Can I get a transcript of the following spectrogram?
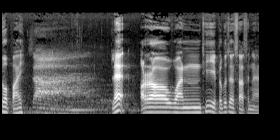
ทั่วไป และรอวันที่พระพุทธศาสนา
